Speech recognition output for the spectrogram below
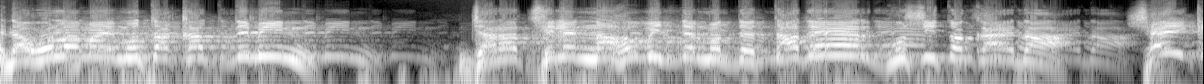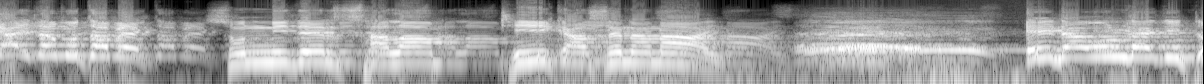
এটা ওলামায় মুতাকাদ্দিমিন যারা ছিলেন নাহবিদদের মধ্যে, তাদের ঘোষিত কায়দা। সেই কায়দা মোতাবেক সুন্নিদের সালাম ঠিক আছে না নাই? এটা উল্টাই দিত।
